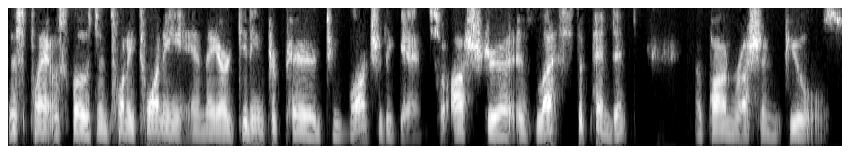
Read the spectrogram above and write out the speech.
this plant was closed in 2020 and they are getting prepared to launch it again. So Austria is less dependent upon Russian fuels.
